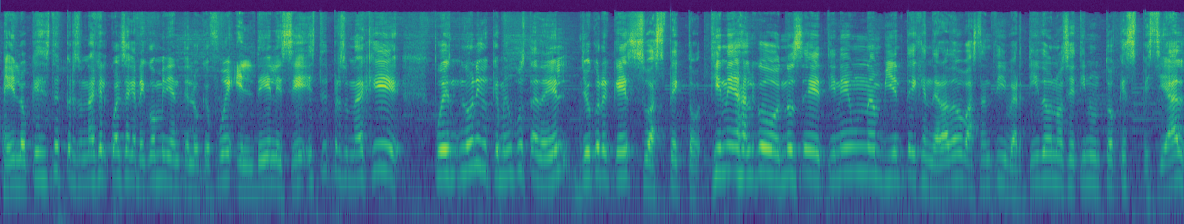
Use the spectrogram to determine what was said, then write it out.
eh, lo que es este personaje el cual se agregó mediante lo que fue el DLC Este personaje, pues lo único que me gusta de él Yo creo que es su aspecto. Tiene algo, no sé, tiene un ambiente generado bastante divertido No sé, tiene un toque especial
